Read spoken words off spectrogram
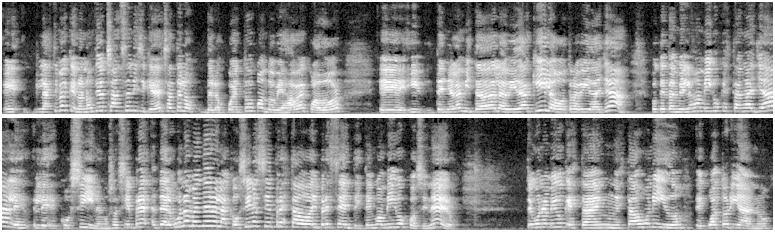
eh, lástima que no nos dio chance ni siquiera echarte los, de los cuentos cuando viajaba a Ecuador eh, y tenía la mitad de la vida aquí y la otra vida allá. Porque también los amigos que están allá les, les cocinan. O sea, siempre, de alguna manera la cocina siempre ha estado ahí presente y tengo amigos cocineros. Tengo un amigo que está en Estados Unidos, ecuatoriano,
